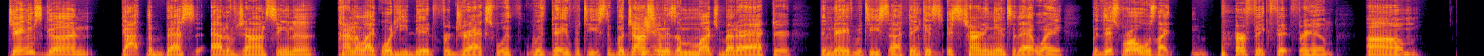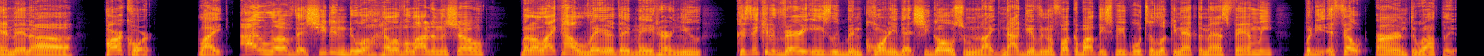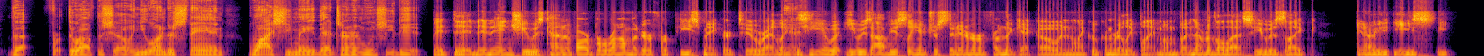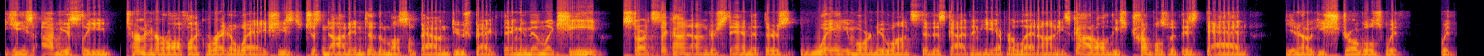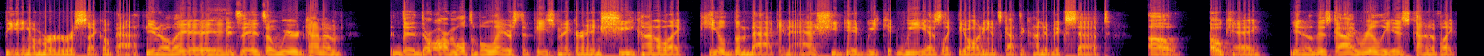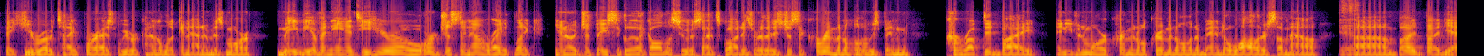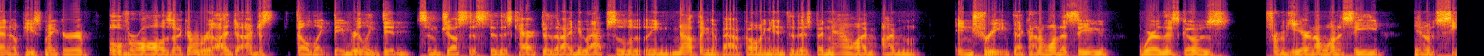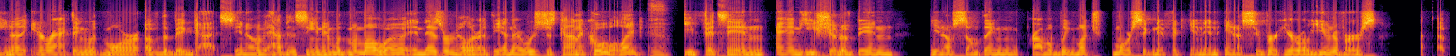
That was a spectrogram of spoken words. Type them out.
James Gunn got the best out of John Cena, kind of like what he did for Drax with with Dave Bautista. But John Yeah. Cena is a much better actor than Dave Bautista. I think it's it's turning into that way. But this role was like perfect fit for him. Um, and then uh Harcourt, like I love that she didn't do a hell of a lot in the show, but I like how layered they made her. And you because it could have very easily been corny that she goes from like not giving a fuck about these people to looking at them as family, but it felt earned throughout the the throughout the show, and you understand why she made that turn when she did. It did, and and she was kind of our barometer for Peacemaker too, right? Like Yeah. 'cause he he was obviously interested in her from the get go, and like who can really blame him? But nevertheless, he was like, you know, he, he's he's obviously turning her off like right away. She's just not into the muscle bound douchebag thing, and then like she starts to kind of understand that there's way more nuance to this guy than he ever let on. He's got all these troubles with his dad. You know, he struggles with with being a murderous psychopath. You know, like it's it's a weird kind of the, there are multiple layers to Peacemaker, and she kind of like peeled them back. And as she did, we we as like the audience got to kind of accept, oh, okay, you know, this guy really is kind of like the hero type, whereas we were kind of looking at him as more maybe of an anti-hero or just an outright like you know just basically like all the suicide squad is where there's just a criminal who's been corrupted by an even more criminal criminal and Amanda Waller somehow. Yeah. Um, but but yeah, no, Peacemaker overall is like a real. I, I just felt like they really did some justice to this character that I knew absolutely nothing about going into this. But now I'm I'm intrigued. I kind of want to see where this goes from here, and I want to see you know Cena interacting with more of the big guys. You know, haven't seen him with Momoa and Ezra Miller at the end. There was just kind of cool. Like Yeah. he fits in, and he should have been you know something probably much more significant in in a superhero universe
